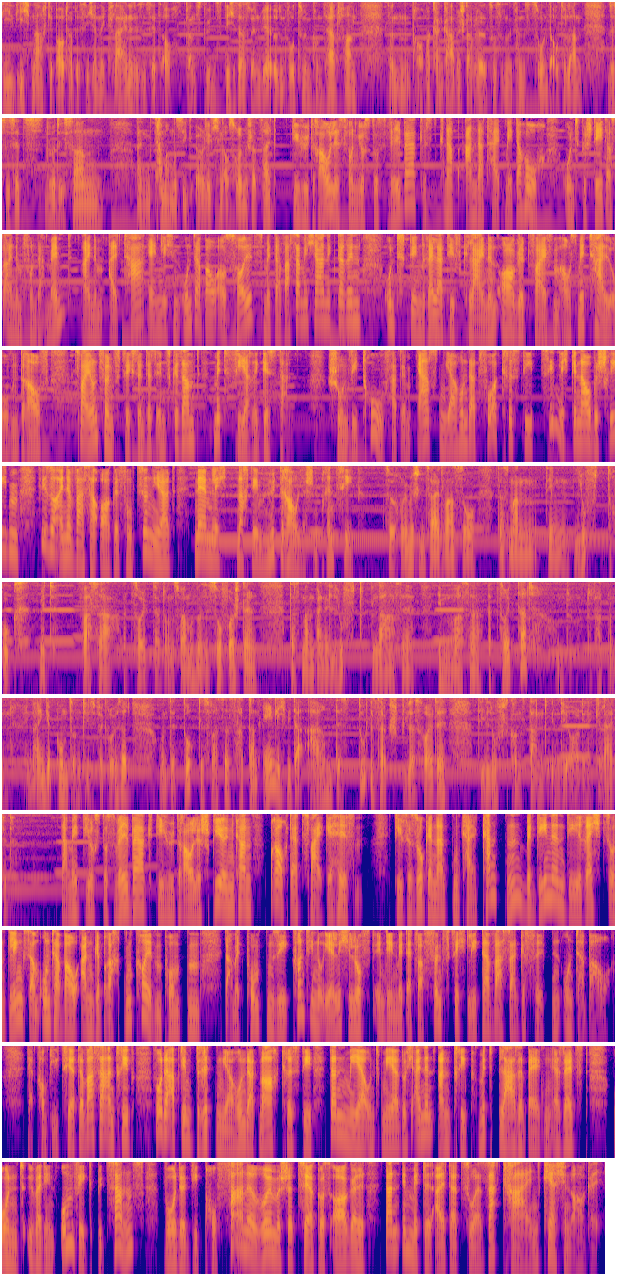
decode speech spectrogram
Die, die ich nachgebaut habe, ist sicher eine kleine. Das ist jetzt auch ganz günstig, dass wenn wir irgendwo zu einem Konzert fahren, dann braucht man keinen Gabelstapel dazu, sondern können es so ins Auto laden. Das ist jetzt, würde ich sagen, ein Kammermusikörgelchen aus römischer Zeit. Die Hydraulis von Justus Wilberg ist knapp anderthalb Meter hoch und besteht aus einem Fundament, einem altarähnlichen Unterbau aus Holz mit der Wassermechanik darin und den relativ kleinen Orgelpfeifen aus Metall obendrauf. 52 sind es insgesamt mit vier Registern. Schon Vitruv hat im ersten Jahrhundert vor Christi ziemlich genau beschrieben, wie so eine Wasserorgel funktioniert, nämlich nach dem hydraulischen Prinzip. Zur römischen Zeit war es so, dass man den Luftdruck mit Wasser erzeugt hat. Und zwar muss man sich so vorstellen, dass man eine Luftblase im Wasser erzeugt hat und dort hat man hineingepumpt und diese vergrößert. Und der Druck des Wassers hat dann ähnlich wie der Arm des Dudelsackspielers heute die Luft konstant in die Orgel geleitet. Damit Justus Wilberg die hydraulisch spielen kann, braucht er zwei Gehilfen. Diese sogenannten Kalkanten bedienen die rechts und links am Unterbau angebrachten Kolbenpumpen. Damit pumpen sie kontinuierlich Luft in den mit etwa 50 Liter Wasser gefüllten Unterbau. Der komplizierte Wasserantrieb wurde ab dem dritten Jahrhundert nach Christi dann mehr und mehr durch einen Antrieb mit Blasebälgen ersetzt, und über den Umweg Byzanz wurde die profane römische Zirkusorgel dann im Mittelalter zur sakralen Kirchenorgel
